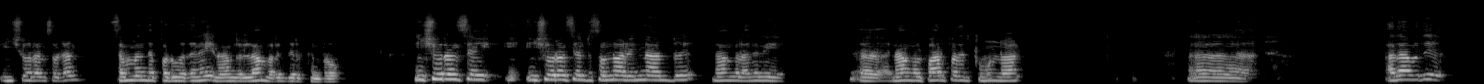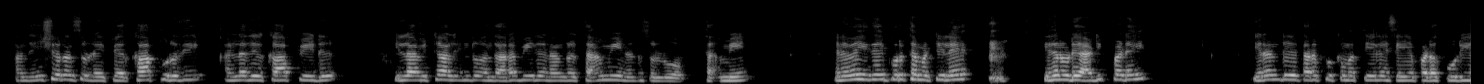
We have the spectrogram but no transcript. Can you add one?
இன்சூரன்ஸுடன் சம்பந்தப்படுவதனை நாங்கள் எல்லாம் அறிந்திருக்கின்றோம் இன்சூரன்ஸை இன்சூரன்ஸ் என்று சொன்னால் என்ன என்று நாங்கள் அதனை நாங்கள் பார்ப்பதற்கு முன்னால் அதாவது அந்த இன்சூரன்ஸுடைய பேர் காப்புறுதி அல்லது காப்பீடு இல்லாவிட்டால் இன்று அந்த அரபியில நாங்கள் தமீன் என்று சொல்லுவோம். தமீன். எனவே இதை பொறுத்த மட்டிலே இதனுடைய அடிப்படை இரண்டு தரப்புக்கு மத்தியிலே செய்யப்படக்கூடிய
